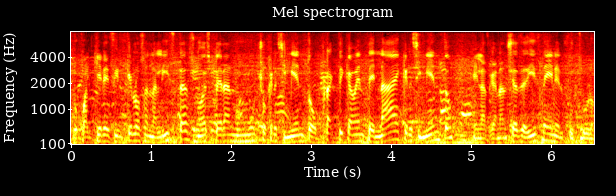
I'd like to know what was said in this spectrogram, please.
lo cual quiere decir que los analistas no esperan mucho crecimiento, prácticamente nada de crecimiento en las ganancias de Disney en el futuro.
